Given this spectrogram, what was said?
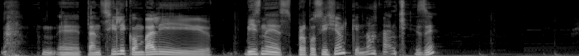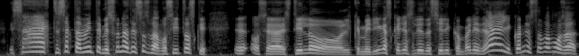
tan Silicon Valley business proposition que no manches, ¿eh? Exacto, exactamente. Me suena de esos babositos que, eh, o sea, estilo el que me digas que haya salido de Silicon Valley, de ay, con esto vamos a.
